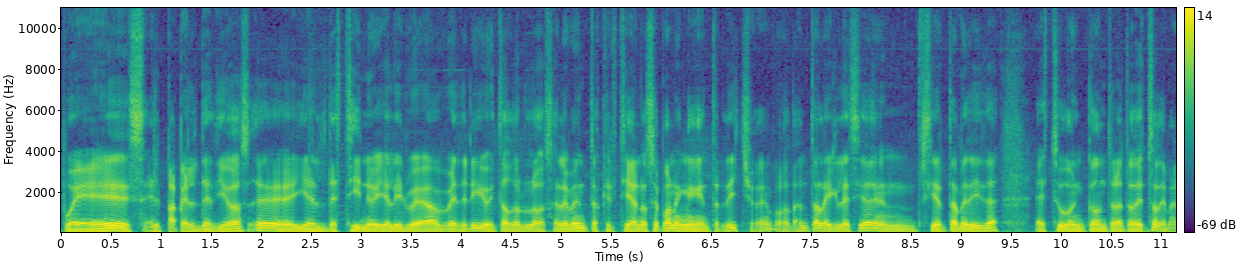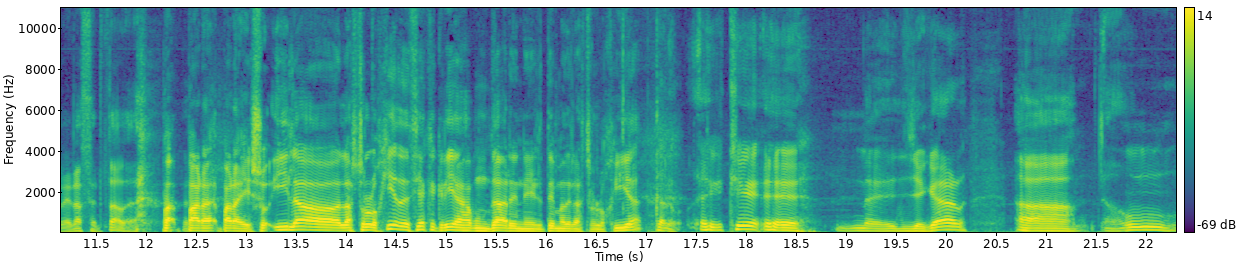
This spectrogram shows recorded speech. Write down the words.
pues el papel de Dios eh, y el destino y el libre albedrío y todos los elementos cristianos se ponen en entredicho. ¿eh? Por lo tanto, la Iglesia en cierta medida estuvo en contra de todo esto de manera acertada. Pa- para, para eso. Y la, la astrología, decías que querías abundar en el tema de la astrología. Claro, es que eh, eh, llegar a, a un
